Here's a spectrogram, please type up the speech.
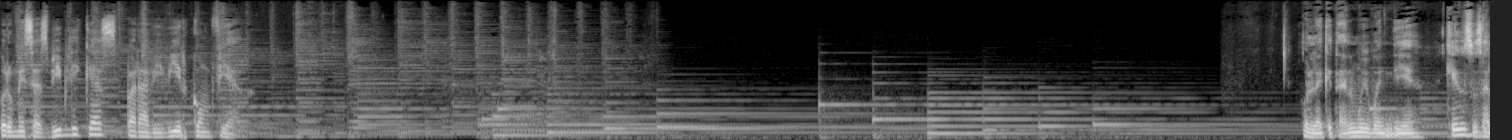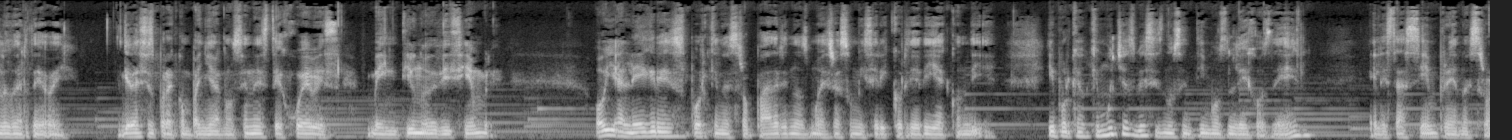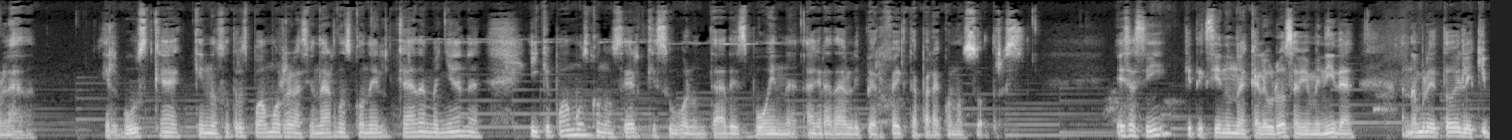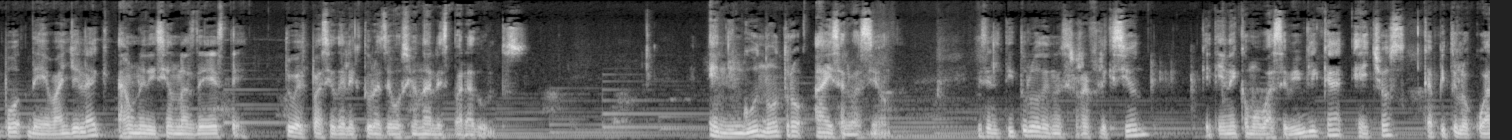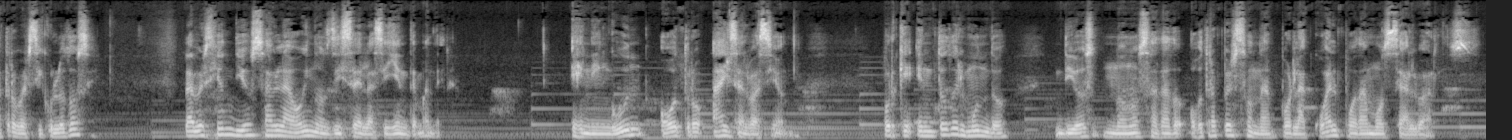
Promesas bíblicas para vivir confiado. Hola, ¿qué tal? Muy buen día. Qué gusto saludarte hoy. Gracias por acompañarnos en este jueves 21 de diciembre. Hoy alegres porque nuestro Padre nos muestra su misericordia día con día y porque aunque muchas veces nos sentimos lejos de Él, Él está siempre a nuestro lado. Él busca que nosotros podamos relacionarnos con Él cada mañana y que podamos conocer que su voluntad es buena, agradable y perfecta para con nosotros. Es así que te extiendo una calurosa bienvenida a nombre de todo el equipo de Evangelac a una edición más de este, tu espacio de lecturas devocionales para adultos. En ningún otro hay salvación. Es el título de nuestra reflexión que tiene como base bíblica Hechos capítulo 4 versículo 12. La versión Dios habla hoy nos dice de la siguiente manera. En ningún otro hay salvación, porque en todo el mundo Dios no nos ha dado otra persona por la cual podamos salvarnos.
